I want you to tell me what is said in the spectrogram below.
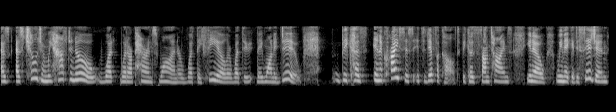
as as children we have to know what what our parents want or what they feel or what they, they want to do. Because in a crisis it's difficult because sometimes you know we make a decision.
